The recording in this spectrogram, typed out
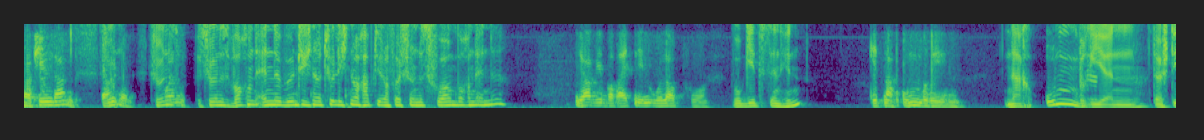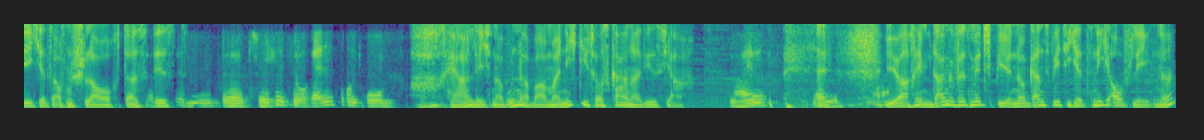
Ja, vielen Dank. Danke. schönes, schönes Wochenende wünsche ich natürlich noch. Habt ihr noch was Schönes vor am Wochenende? Ja, wir bereiten den Urlaub vor. Wo geht's denn hin? Geht nach Umbrien. Nach Umbrien, da stehe ich jetzt auf dem Schlauch. Das, das ist in, äh, zwischen Florenz und Rom. Ach, herrlich, na wunderbar. Mal nicht die Toskana dieses Jahr. Nein. Joachim, danke fürs Mitspielen. Nur ganz wichtig, jetzt nicht auflegen, ne?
